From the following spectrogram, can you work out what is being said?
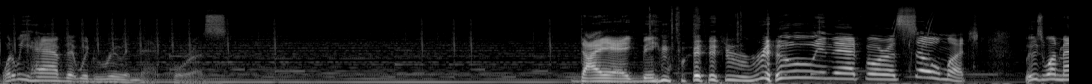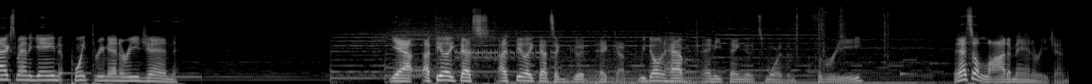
What do we have that would ruin that for us? Diag Beam would ruin that for us so much. Lose one max mana gain, 0.3 mana regen. Yeah, I feel like that's I feel like that's a good pickup. We don't have anything that's more than three. And that's a lot of mana regen.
